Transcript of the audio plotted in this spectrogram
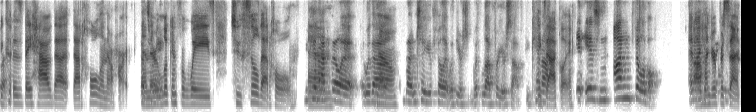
Right. because they have that, that hole in their heart. That's And they're right. looking for ways to fill that hole. You cannot fill it without, No, until you fill it with your, with love for yourself. You cannot, exactly. it is unfillable. And I A hundred percent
